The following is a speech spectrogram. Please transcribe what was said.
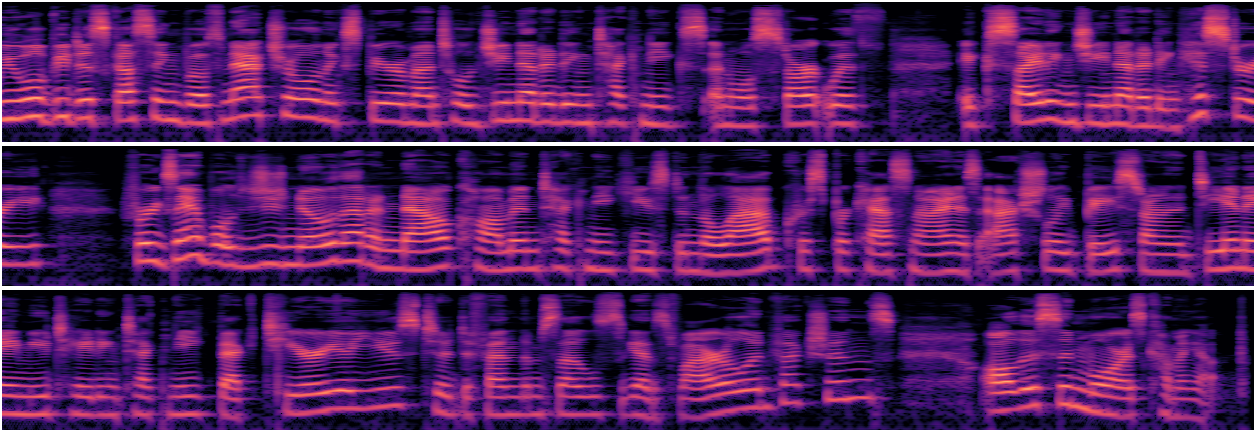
We will be discussing both natural and experimental gene editing techniques, and we'll start with exciting gene editing history. For example, did you know that a now common technique used in the lab, CRISPR Cas9, is actually based on a DNA mutating technique bacteria use to defend themselves against viral infections? All this and more is coming up.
